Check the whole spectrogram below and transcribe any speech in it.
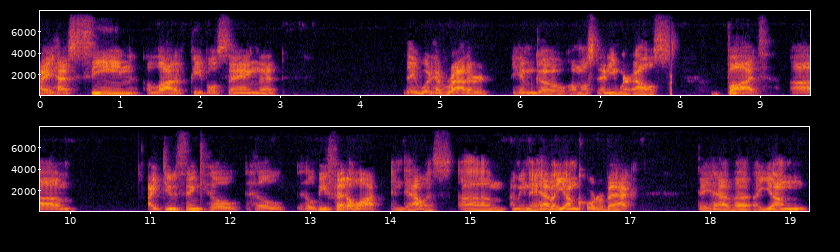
I have seen a lot of people saying that they would have rather him go almost anywhere else but um, I do think he'll he'll he'll be fed a lot in Dallas. Um, I mean, they have a young quarterback. They have a, a, young,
